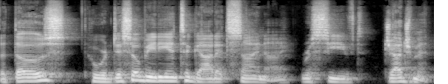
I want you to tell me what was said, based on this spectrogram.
that those who were disobedient to God at Sinai received judgment.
